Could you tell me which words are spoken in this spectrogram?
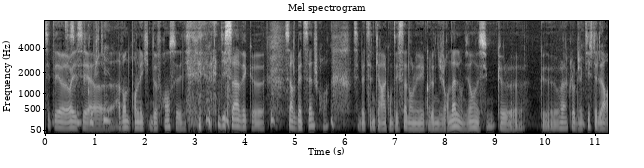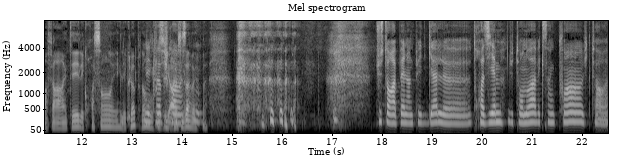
C'était euh, c'est euh, avant de prendre l'équipe de France, il a dit ça avec euh, Serge Betsen, je crois. C'est Betsen qui a raconté ça dans les colonnes du journal en disant que que voilà que l'objectif c'était de leur faire arrêter les croissants et les clopes, non? Les ça. ouais. Juste en rappel, hein, le Pays de Galles, troisième du tournoi avec 5 points, victoire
